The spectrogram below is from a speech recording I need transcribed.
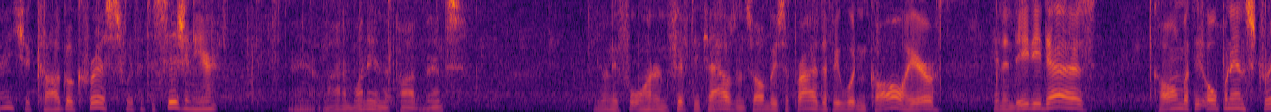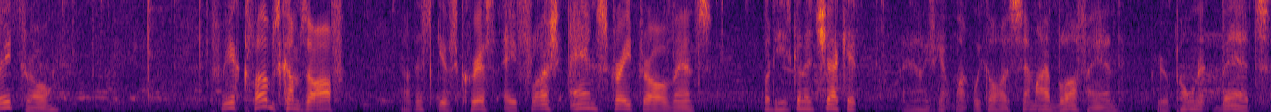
right, Chicago Chris with a decision here. Yeah, a lot of money in the pot, Vince. Nearly 450,000, so I'll be surprised if he wouldn't call here. And indeed he does. Calling with the open end straight draw. Three of clubs comes off. Now this gives Chris a flush and straight draw, Vince. But he's going to check it. Well, he's got what we call a semi-bluff hand. Your opponent bets.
